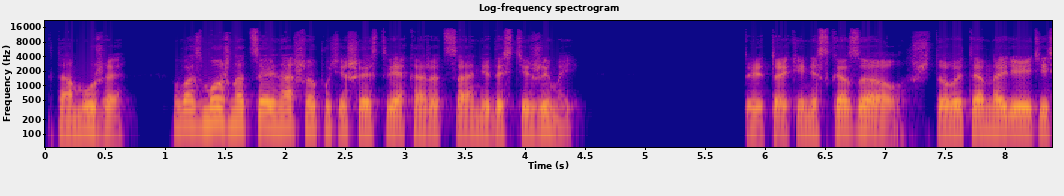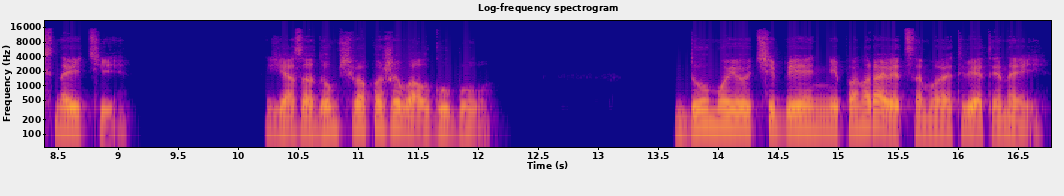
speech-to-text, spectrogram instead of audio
К тому же, возможно, цель нашего путешествия окажется недостижимой. «Ты так и не сказал, что вы там надеетесь найти?» Я задумчиво пожевал губу. «Думаю, тебе не понравится мой ответ, Иней.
